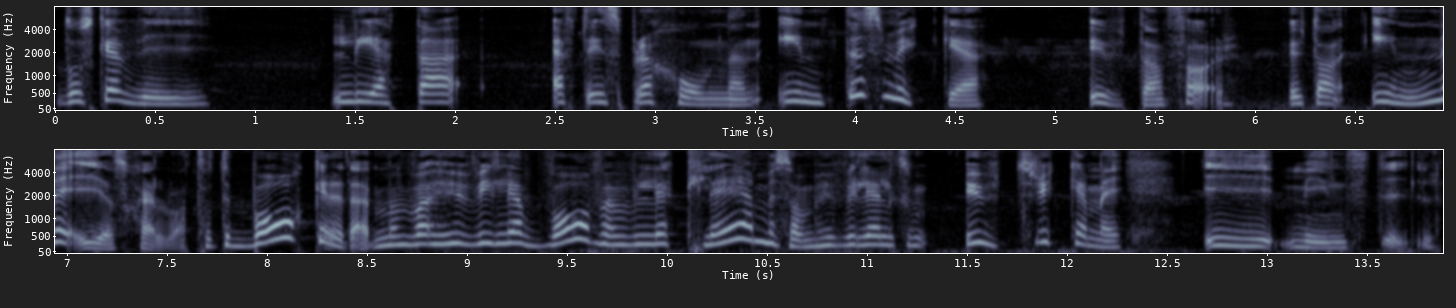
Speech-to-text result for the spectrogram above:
då ska vi leta efter inspirationen, inte så mycket utanför utan inne i oss själva. Ta tillbaka det där. Men vad, hur vill jag vara? Vem vill jag klä mig som? Hur vill jag liksom uttrycka mig i min stil?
